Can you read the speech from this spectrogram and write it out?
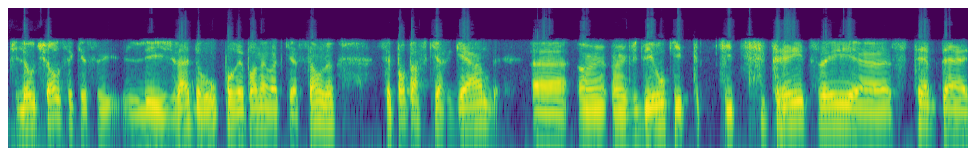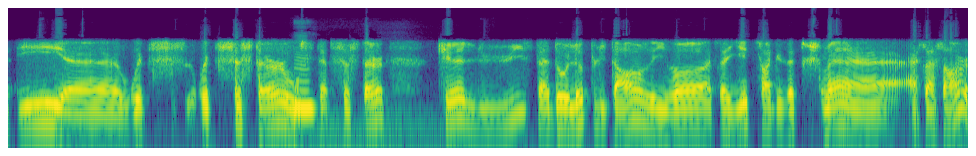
Puis l'autre chose, c'est que c'est les ados, pour répondre à votre question, là, c'est pas parce qu'ils regardent euh, un, un vidéo qui est qui est titré, tu sais, euh, Step Daddy euh, with, with Sister ou Mm. Step Sister, que lui, cet ado-là, plus tard, il va essayer de faire des attouchements à, à sa sœur.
